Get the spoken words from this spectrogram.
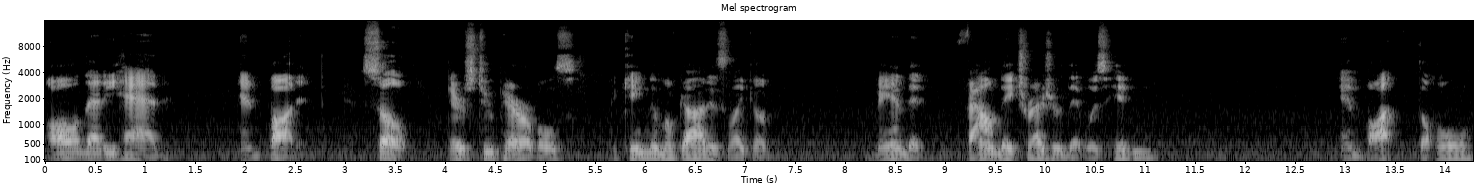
all that he had and bought it. So, there's two parables. The kingdom of God is like a man that found a treasure that was hidden and bought the whole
